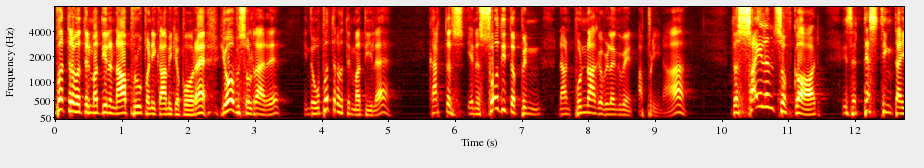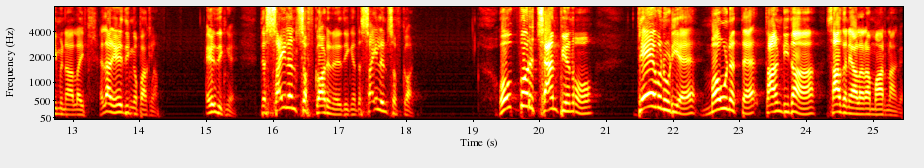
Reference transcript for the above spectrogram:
உபத்திரவத்தின் மத்தியில் நான் ப்ரூவ் பண்ணி காமிக்க போகிறேன் யோபு சொல்கிறாரு இந்த உபத்திரவத்தின் மத்தியில் கர்த்தர் என்னை சோதித்த பின் நான் பொண்ணாக விளங்குவேன். அப்படின்னா the silence of God is a testing time in our life எல்லாரும் எழுதிங்க பார்க்கலாம். எழுதிங்க. த சைலன்ஸ் ஆஃப் காட்னு எழுதிங்க? த சைலன்ஸ் ஆஃப் காட் ஒவ்வொரு சாம்பியனும் தேவனுடைய மௌனத்தை தாண்டி தான் சாதனையாளராக மாறினாங்க.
